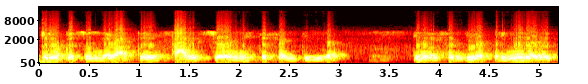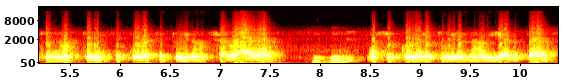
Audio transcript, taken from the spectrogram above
Creo que es un debate falso en este sentido. En el sentido primero de que nuestras escuelas estuvieron cerradas, las escuelas estuvieron abiertas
